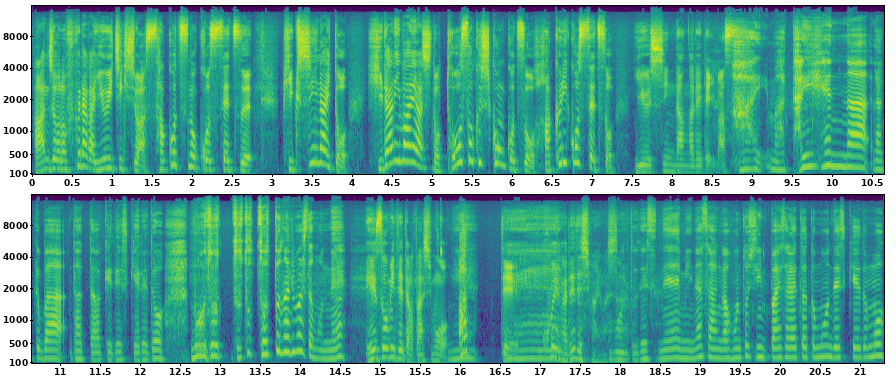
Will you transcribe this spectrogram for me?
安城の福永雄一騎手は鎖骨の骨折。ピクシーナイト左前足の等足手根骨を剥離骨折という診断が出ています。はい、まあ大変な落馬だったわけですけれど、もうぞぞっとぞっとなりましたもんね。映像を見てて私も、ね。あってね。声が出てしまいました、本当ですね。皆さんが本当心配されたと思うんですけれども、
